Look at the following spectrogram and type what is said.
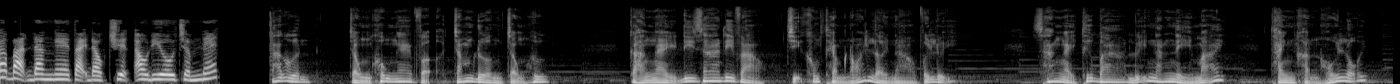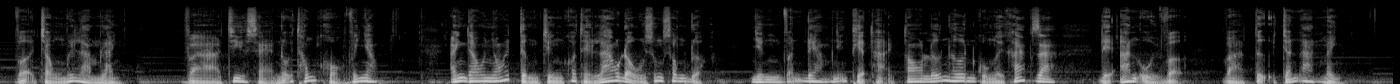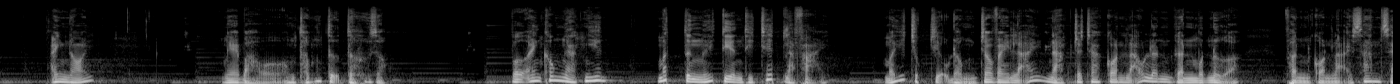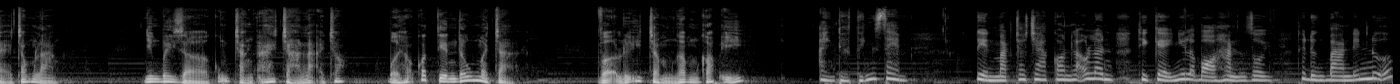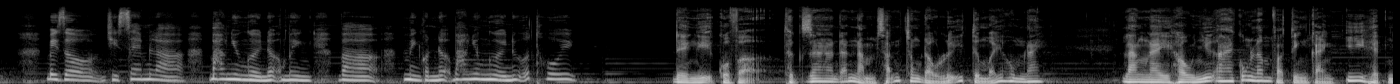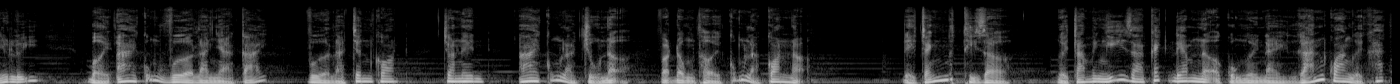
Các bạn đang nghe tại đọc chuyện audio.net Cá ươn, chồng không nghe vợ, chăm đường chồng hư. Cả ngày đi ra đi vào, chị không thèm nói lời nào với Lũy. Sang ngày thứ ba, Lũy năn nỉ mãi, thành khẩn hối lỗi, vợ chồng mới làm lành và chia sẻ nỗi thống khổ với nhau. Anh đau nhói tưởng chừng có thể lao đầu xuống sông được, nhưng vẫn đem những thiệt hại to lớn hơn của người khác ra để an ủi vợ và tự chấn an mình. Anh nói, nghe bảo ông Thống tự tử rồi. Vợ anh không ngạc nhiên, mất từng ấy tiền thì chết là phải. Mấy chục triệu đồng cho vay lãi nạp cho cha con lão Lân gần một nửa, phần còn lại san sẻ trong làng. Nhưng bây giờ cũng chẳng ai trả lại cho, bởi họ có tiền đâu mà trả. Vợ Lũy trầm ngâm góp ý. Anh thử tính xem Tiền mặt cho cha con lão Lân Thì kể như là bỏ hẳn rồi Thôi đừng bàn đến nữa Bây giờ chỉ xem là bao nhiêu người nợ mình Và mình còn nợ bao nhiêu người nữa thôi Đề nghị của vợ thực ra đã nằm sẵn trong đầu Lũy từ mấy hôm nay. Làng này hầu như ai cũng lâm vào tình cảnh y hệt như Lũy, bởi ai cũng vừa là nhà cái, vừa là chân con, cho nên ai cũng là chủ nợ và đồng thời cũng là con nợ. Để tránh mất thì giờ, người ta mới nghĩ ra cách đem nợ của người này gán qua người khác.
